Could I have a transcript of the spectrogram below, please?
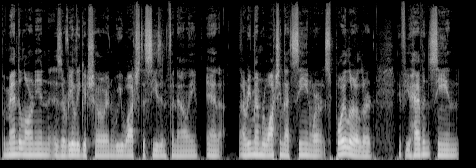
But Mandalorian is a really good show, and we watched the season finale. And I remember watching that scene where, spoiler alert, if you haven't seen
